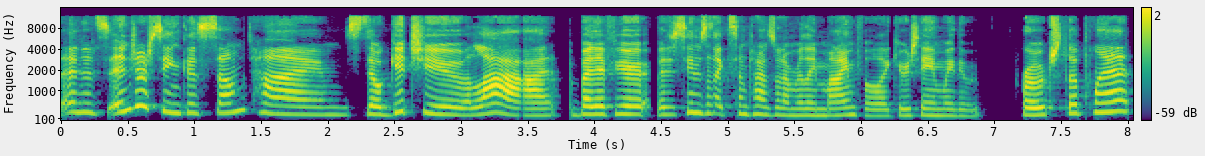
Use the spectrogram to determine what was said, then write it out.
And it's interesting because sometimes they'll get you a lot, but if you're, but it seems like sometimes when I'm really mindful, like you're saying, with approach the plant,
